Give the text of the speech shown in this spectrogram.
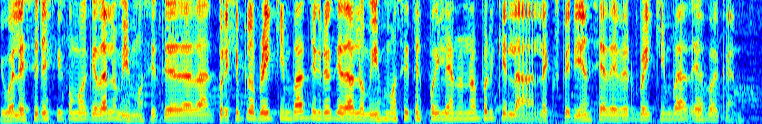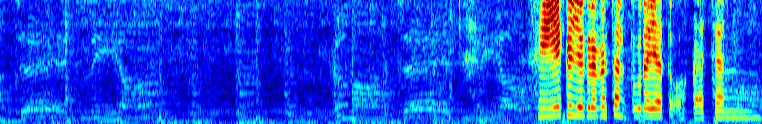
Igual hay series que como que da lo mismo si te da, por ejemplo Breaking Bad yo creo que da lo mismo si te spoilean o no porque la, la experiencia de ver Breaking Bad es bacán. Sí, es que yo creo que a esta altura ya todos cachan.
